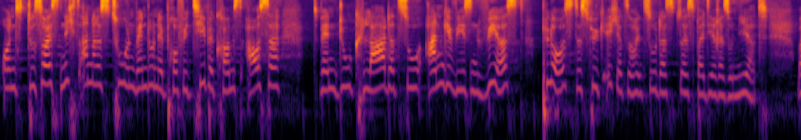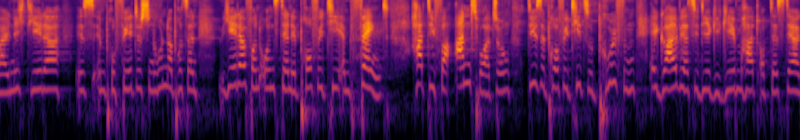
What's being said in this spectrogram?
und du sollst nichts anderes tun, wenn du eine Prophetie bekommst, außer wenn du klar dazu angewiesen wirst, Plus, das füge ich jetzt noch hinzu, dass das bei dir resoniert. Weil nicht jeder ist im prophetischen 100 Prozent. Jeder von uns, der eine Prophetie empfängt, hat die Verantwortung, diese Prophetie zu prüfen, egal wer sie dir gegeben hat, ob das der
